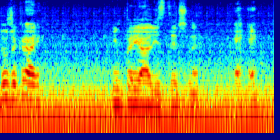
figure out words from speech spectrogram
duży kraj imperialistyczny.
